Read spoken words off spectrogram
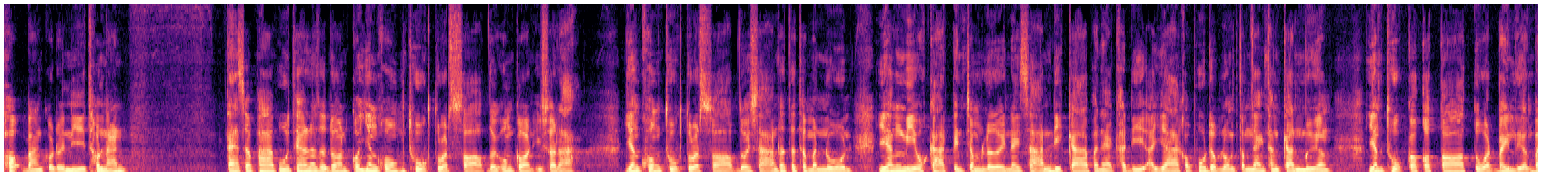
พาะบางกรณีเท่านั้น แต่สภาผู้แทนราษฎรก็ยังคงถูกตรวจสอบโดยองค์กรอิสระ ยังคงถูกตรวจสอบโดยสารรัฐธรรมนูญ ยังมีโอกาสเป็นจำเลยในศาลฎีกาแผนกคดีอาญาของผู้ดำรงตำแหน่งทางการเมือง ยังถูกกกตตรวจใบเหลืองใบ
